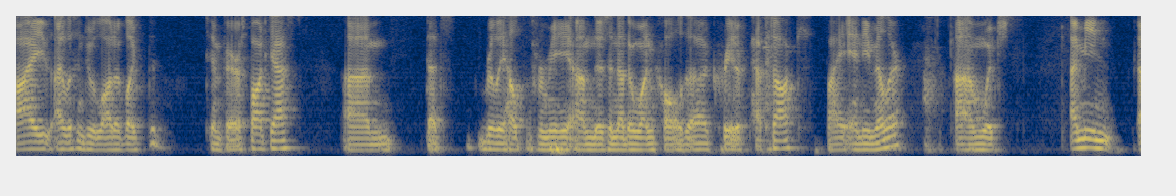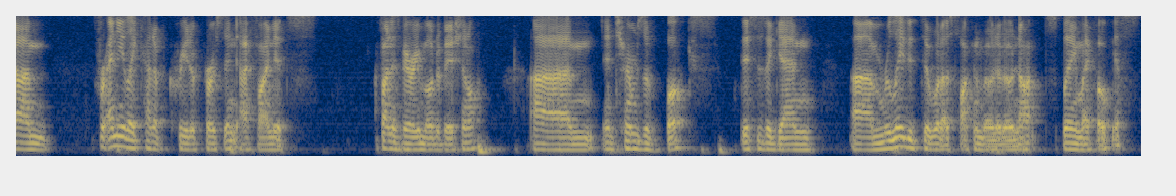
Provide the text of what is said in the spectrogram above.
I I listen to a lot of like the Tim Ferriss podcast. Um, that's really helpful for me. Um, there's another one called uh, Creative Pep Talk by Andy Miller, um, which, I mean, um, for any like kind of creative person, I find it's I find it's very motivational. Um, in terms of books, this is again um, related to what I was talking about about not splitting my focus.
